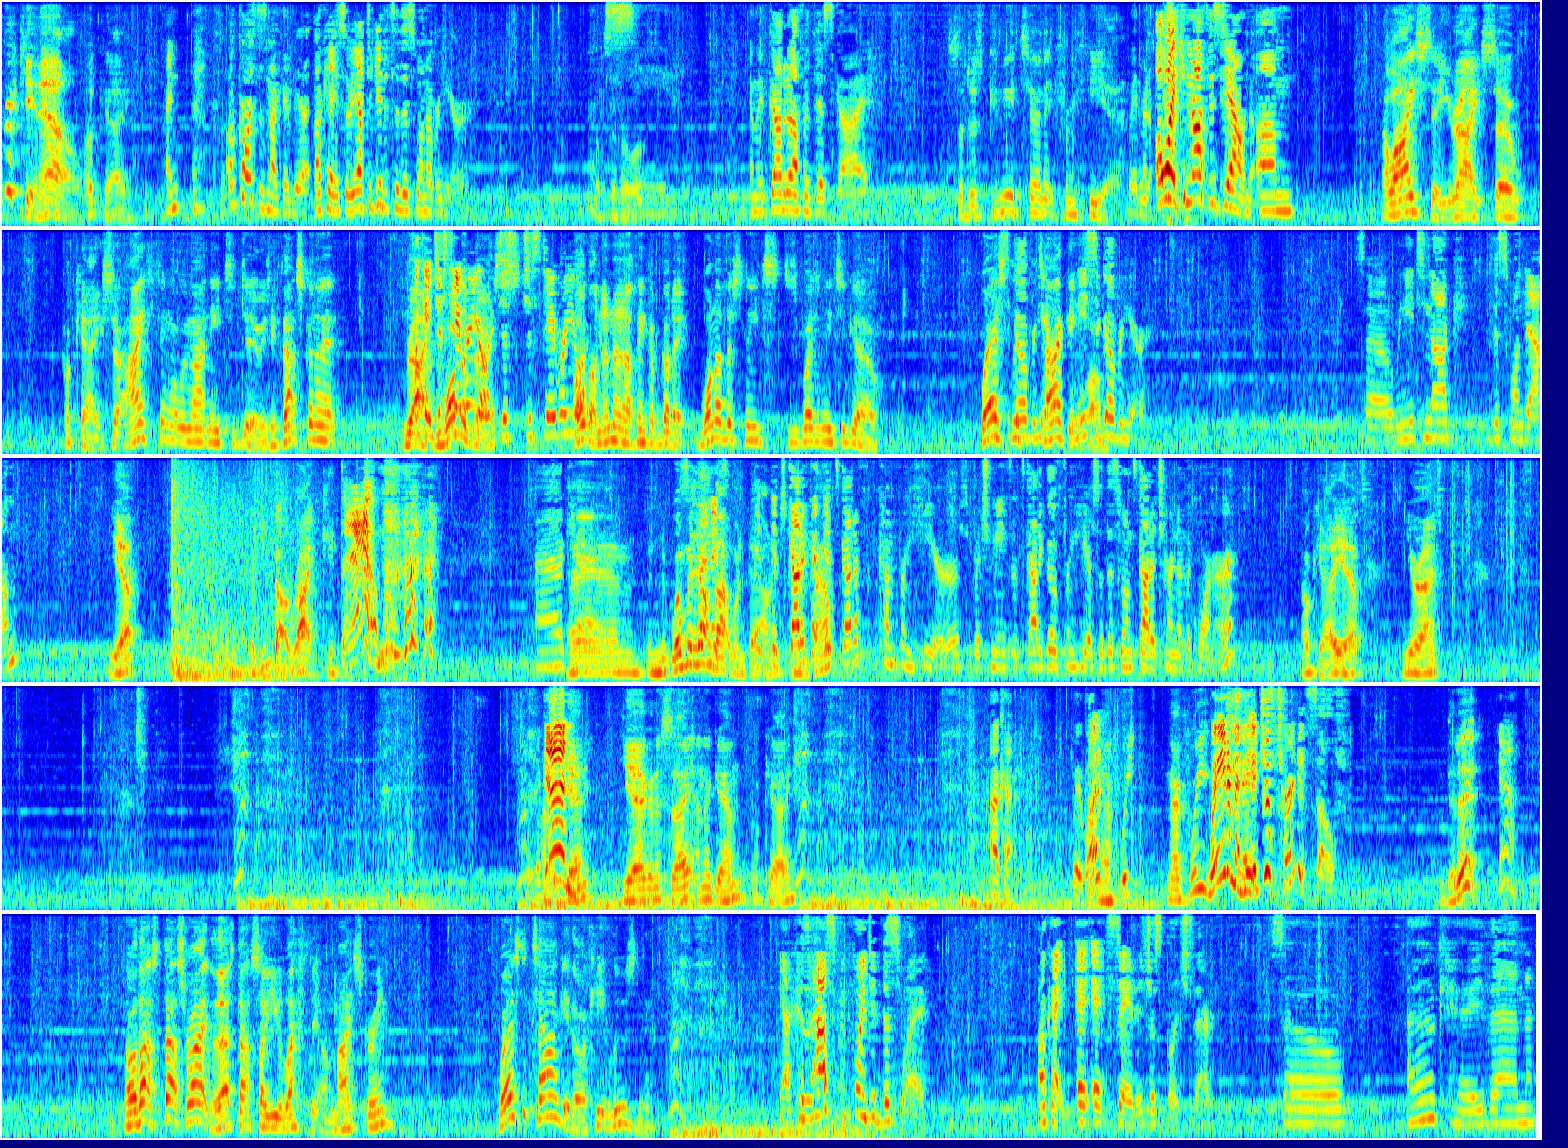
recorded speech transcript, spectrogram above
Freaking hell. Okay. And of course, it's not going to be. Okay, so we have to get it to this one over here. Let's Let's have a look. see. And we've got it off of this guy. So does can you turn it from here? Wait a minute. Oh, I can knock this down. Um, Oh, I see. Right. So, okay. So I think what we might need to do is if that's gonna. Right. okay, just stay where of you are. Just, just stay where you Hold are. on. No, no, no. I think I've got it. One of us needs. Where does it need to go? Where's to the over here. target It needs one? to go over here. So we need to knock this one down. Yep. But you've got a right kick. Damn. okay. Um, when when we So knock that one down, it, has got to it's got to come from here, which means it's got to go from here. So this one's got to turn in the corner. Okay. Yeah. You're right. And again. Yeah, I'm gonna say, and again. Okay. Okay. Wait, what? Now if we. Now if we. Wait a minute. It just turned itself. Did it? Yeah. Oh, that's that's right. Though. That's that's how you left it on my screen. Where's the target though? I keep losing it. Yeah, because it has to be pointed this way. Okay, it, it stayed. It just glitched there. So, okay then.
